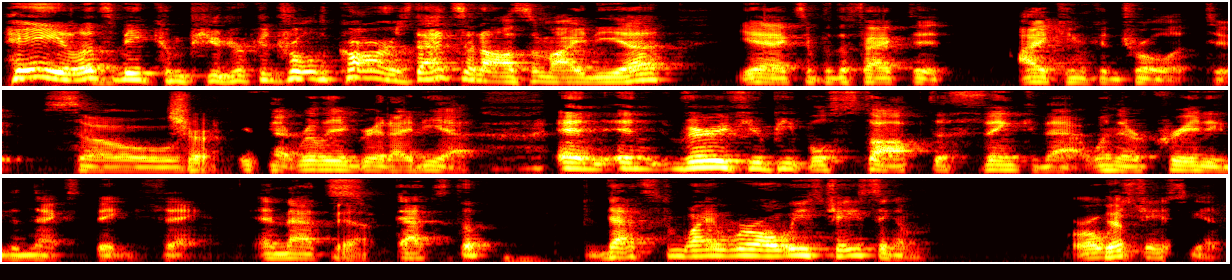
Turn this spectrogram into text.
Hey, let's make computer controlled cars. That's an awesome idea. Yeah, except for the fact that I can control it too. So sure. is that really a great idea? And and very few people stop to think that when they're creating the next big thing. And that's yeah. that's the that's why we're always chasing them. We're always yep. chasing it.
